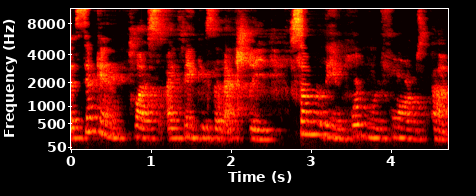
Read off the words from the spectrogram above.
The second plus, I think, is that actually some of the important reforms, uh,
